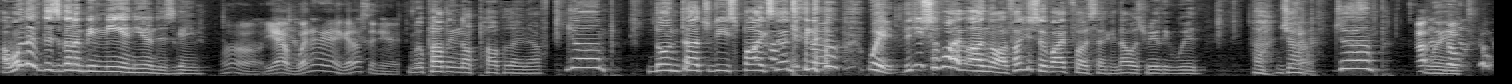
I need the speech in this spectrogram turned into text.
I wonder if this is gonna be me and you in this game. Oh, yeah. When are they gonna get us in here? We're probably not popular enough. Jump! Don't touch these spikes. No, no. no. Wait, did you survive? Oh no, I thought you survived for a second. That was really weird. Ah, jump, jump. Uh, Wait. No, no.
